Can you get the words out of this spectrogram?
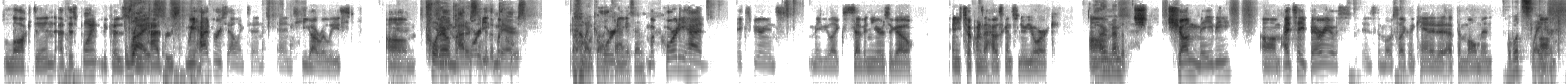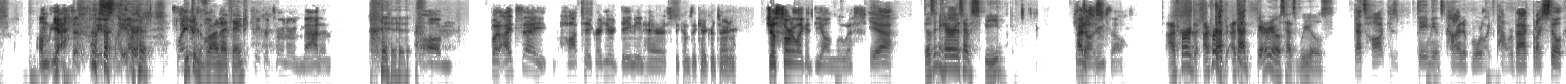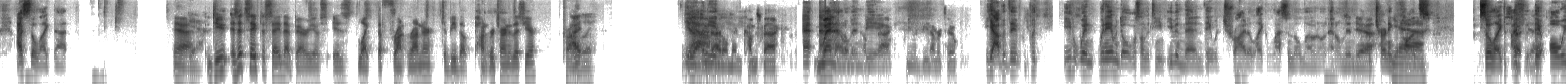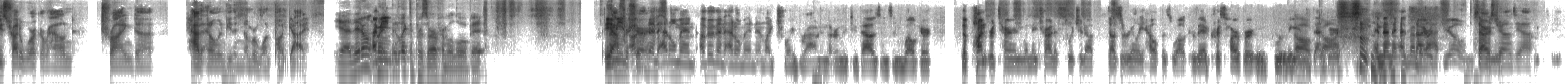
locked in at this point because Right. we had Bruce we had Bruce Ellington and he got released. Um Cordarrelle I mean, Patterson to the McCour- Bears. Oh my God, McCourty- Patterson. McCourty had experience maybe like seven years ago, and he took one of the house against New York. Oh, I Um, remember that. Ch- Chung maybe. Um, I'd say Berrios is the most likely candidate at the moment. What about Slater? Um, yeah, that's Slater. Slater. He can Slater's run, I think. the Kick returner in Madden. Um, but I'd say hot take right here: Damien Harris becomes a kick returner, just sort of like a Dion Lewis. Yeah, Doesn't Harris have speed? he I'd does. assume so. I've heard. I've heard. That- I that- think Berrios has wheels. That's hot because Damien's kind of more like power back, but I still, I still like that. Yeah. Yeah. Do you, is it safe to say that Berrios is like the front runner to be the punt returner this year? Probably. Yeah, Yeah, I When mean, Edelman comes back. A- When Edelman Edelman comes being, back, he would be number two. yeah, but they've but even when when Amendola was on the team, even then they would try to like lessen the load on Edelman Yeah. returning Yeah. punts. So like, I, Espe- yeah. they always try to work around trying to have Edelman be the number one punt guy. Yeah, they don't. I like, mean- they like to preserve him a little bit. Yeah, I mean, for other sure. than Edelman, other than Edelman and like Troy Brown in the early 2000s and Welker, the punt return when they try to switch it up doesn't really help as well because they had Chris Harper who blew the game Oh in Denver, God. and then they had Cyrus that. Jones. Cyrus who- Jones, yeah.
